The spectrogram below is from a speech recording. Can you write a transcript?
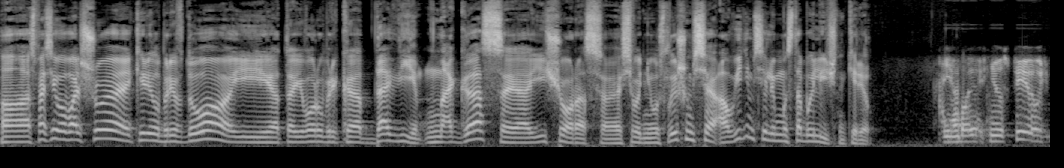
А, спасибо большое, Кирилл Бревдо, и это его рубрика «Дави на газ». Э, еще раз э, сегодня услышимся. А увидимся ли мы с тобой лично, Кирилл? Я боюсь, не успею, очень,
